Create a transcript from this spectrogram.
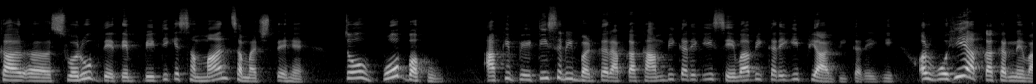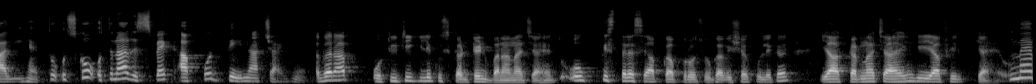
का स्वरूप देते, बेटी के सम्मान समझते हैं तो वो बहू आपकी बेटी से भी बढ़कर आपका काम भी करेगी सेवा भी करेगी प्यार भी करेगी और वही आपका करने वाली हैं। तो उसको उतना रिस्पेक्ट आपको देना चाहिए। अगर आप ओटीटी के लिए कुछ कंटेंट बनाना चाहें तो वो किस तरह से आपका अप्रोच होगा विषय को लेकर? या करना चाहेंगे या फिर क्या है वो? मैं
